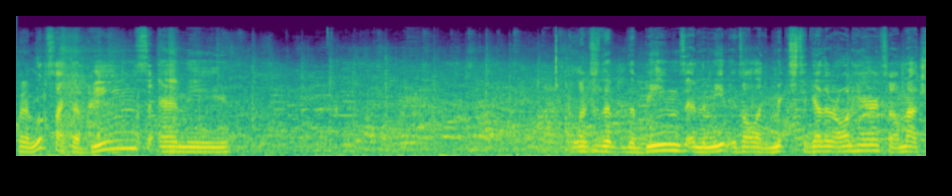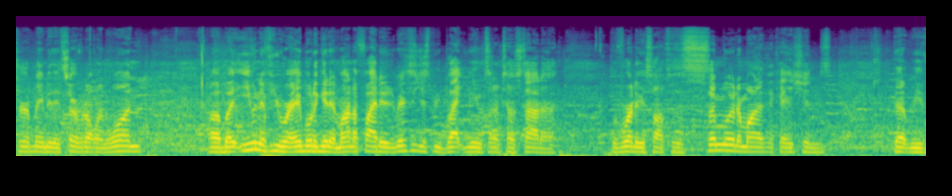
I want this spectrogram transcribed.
but it looks like the beans and the looks like the, the beans and the meat is all like mixed together on here, so I'm not sure maybe they serve it all in one. Uh, but even if you were able to get it modified, it would basically just be black beans and a tostada with verde sauce. It's similar to modifications that we've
